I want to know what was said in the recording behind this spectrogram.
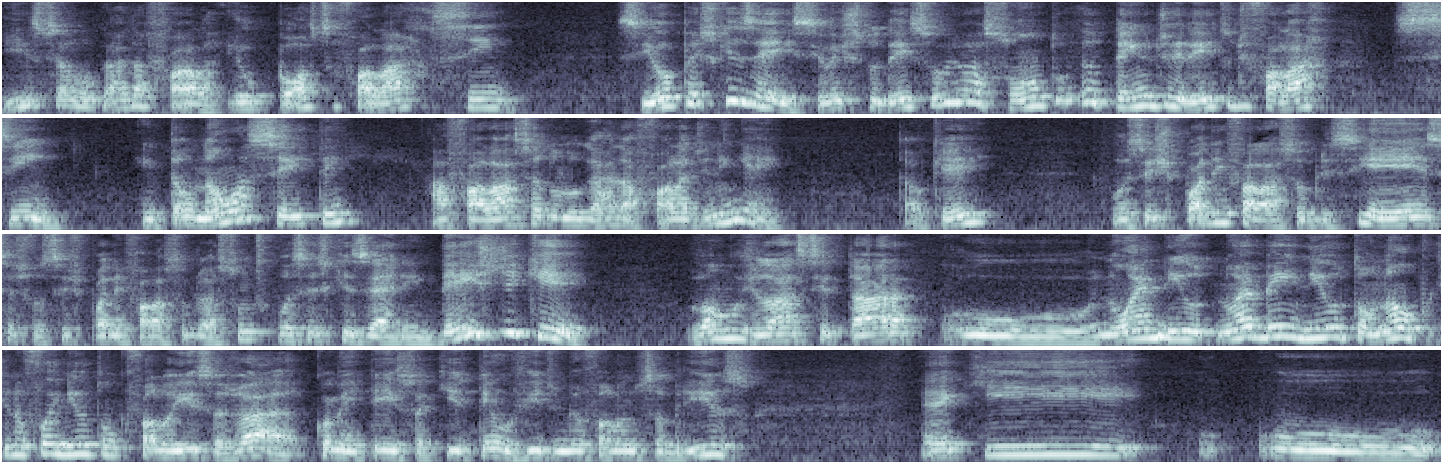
Isso é lugar da fala. Eu posso falar sim. Se eu pesquisei, se eu estudei sobre o assunto, eu tenho o direito de falar sim. Então não aceitem a falácia do lugar da fala de ninguém. Tá ok? Vocês podem falar sobre ciências, vocês podem falar sobre o assunto que vocês quiserem, desde que Vamos lá citar o... Não é, Newton, não é bem Newton não, porque não foi Newton que falou isso, eu já comentei isso aqui, tem um vídeo meu falando sobre isso. É que o...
